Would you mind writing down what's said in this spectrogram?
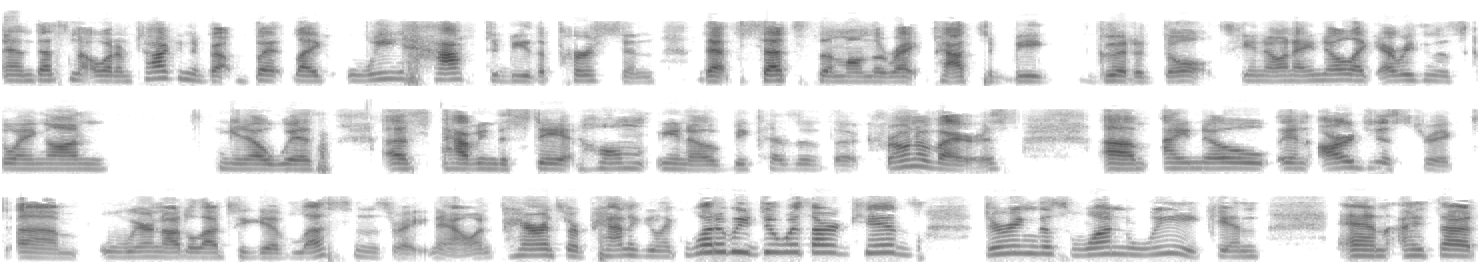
And that's not what I'm talking about. But like we have to be the person that sets them on the right path to be good adults, you know. And I know like everything that's going on you know, with us having to stay at home, you know, because of the coronavirus. Um, I know in our district, um, we're not allowed to give lessons right now, and parents are panicking, like, what do we do with our kids during this one week? And and I thought,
